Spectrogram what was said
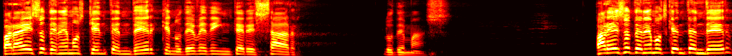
Para eso tenemos que entender que nos debe de interesar los demás. Para eso tenemos que entender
